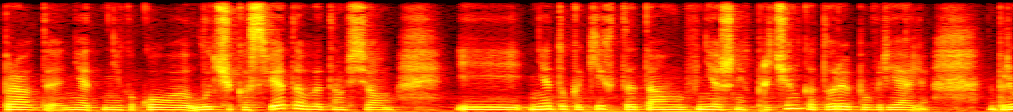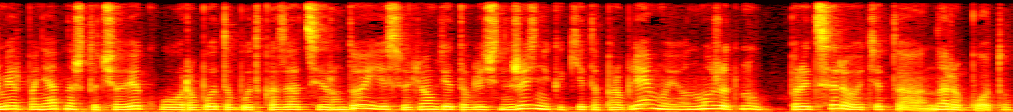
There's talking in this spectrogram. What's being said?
правда, нет никакого лучика света в этом всем, и нету каких-то там внешних причин, которые повлияли. Например, понятно, что человеку работа будет казаться ерундой, если у него где-то в личной жизни какие-то проблемы, и он может, ну, проецировать это на работу.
